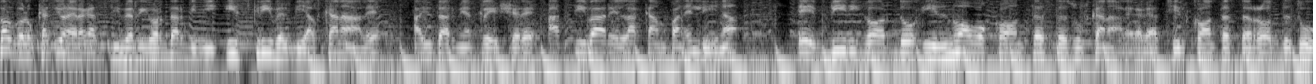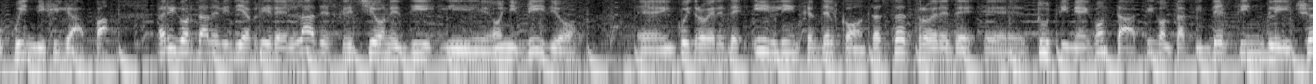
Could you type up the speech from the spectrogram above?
colgo l'occasione ragazzi per ricordarvi di iscrivervi al canale aiutarmi a crescere attivare la campanellina e vi ricordo il nuovo contest sul canale ragazzi il contest road to 15k ricordatevi di aprire la descrizione di ogni video eh, in cui troverete il link del contest troverete eh, tutti i miei contatti i contatti del team glitch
